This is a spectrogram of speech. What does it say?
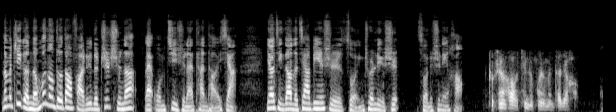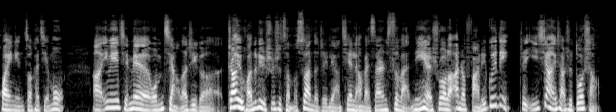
那么这个能不能得到法律的支持呢？来，我们继续来探讨一下。邀请到的嘉宾是左迎春律师，左律师您好，主持人好，听众朋友们大家好，欢迎您做客节目。啊，因为前面我们讲了这个张玉环的律师是怎么算的这两千两百三十四万，您也说了，按照法律规定，这一项一项是多少？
